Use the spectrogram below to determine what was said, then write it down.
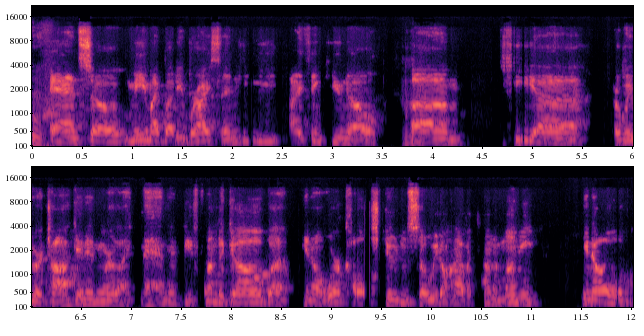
Ooh. and so me and my buddy Bryson, he, I think you know, mm-hmm. um, he, uh, or we were talking and we are like, man, it'd be fun to go, but you know, we're college students, so we don't have a ton of money, you know,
